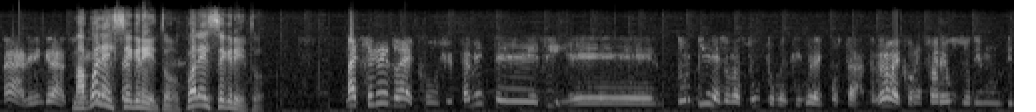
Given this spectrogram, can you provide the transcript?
Ah, ti ringrazio. Ma qual è il segreto? Qual è il segreto? Ma il segreto, ecco, certamente sì, dormire soprattutto perché quello è importante, però ecco, non fare uso di, di,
